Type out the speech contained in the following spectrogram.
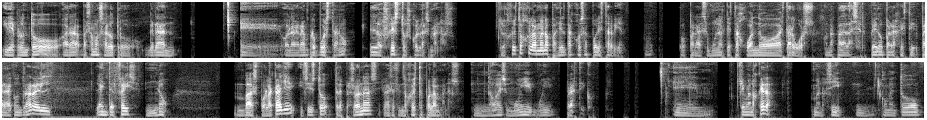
y de pronto ahora pasamos al otro gran eh, o la gran propuesta, ¿no? Los gestos con las manos. Los gestos con las manos para ciertas cosas puede estar bien. Pues para simular que estás jugando a Star Wars con una espada láser. Pero para, para controlar el, la interface, no. Vas por la calle, insisto, tres personas y vas haciendo gestos por las manos. No es muy, muy práctico. Eh, ¿Qué más nos queda? Bueno, sí, mm, comentó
